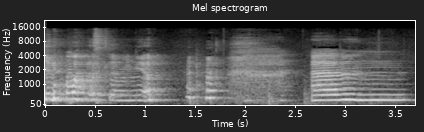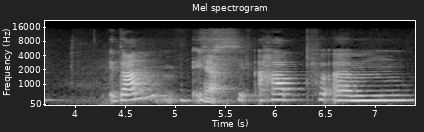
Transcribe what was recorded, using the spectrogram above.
Ich ihn nochmal diskriminieren. Ähm, dann, ich Ja. habe ähm,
